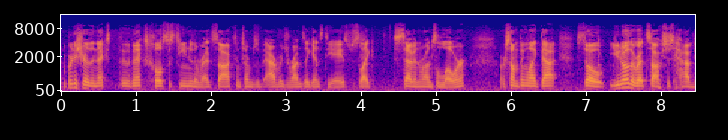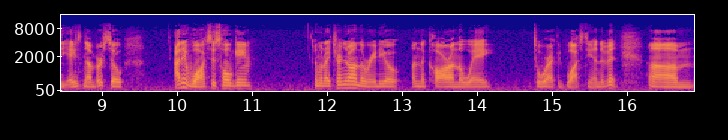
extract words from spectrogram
I'm pretty sure the next the next closest team to the Red Sox in terms of average runs against the A's was like seven runs lower or something like that. So you know the Red Sox just have the A's number. So I didn't watch this whole game, and when I turned it on the radio on the car on the way to where I could watch the end of it, um,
